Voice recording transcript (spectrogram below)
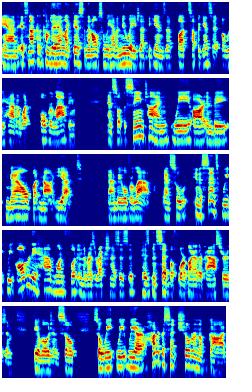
and it's not going to come to an end like this and then all of a sudden we have a new age that begins that butts up against it but we have it what overlapping. And so at the same time we are in the now but not yet and they overlap. And so in a sense we, we already have one foot in the resurrection as has been said before by other pastors and theologians. So so we we, we are 100% children of god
